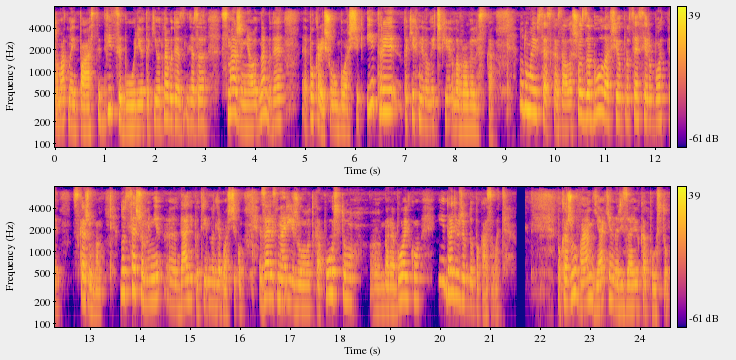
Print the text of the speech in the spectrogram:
томатної пасти, дві цибулі, такі, одна буде для засмаження, одна буде е, по кришу у борщик. І три таких невеличкі лаврові листка. Ну, думаю, все сказала. Що забула ще в процесі роботи, скажу вам. Ну, це, що мені е, далі потрібно для борщику. Зараз наріжу от капусту, барабольку і далі вже буду показувати. Покажу вам, як я нарізаю капусту.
